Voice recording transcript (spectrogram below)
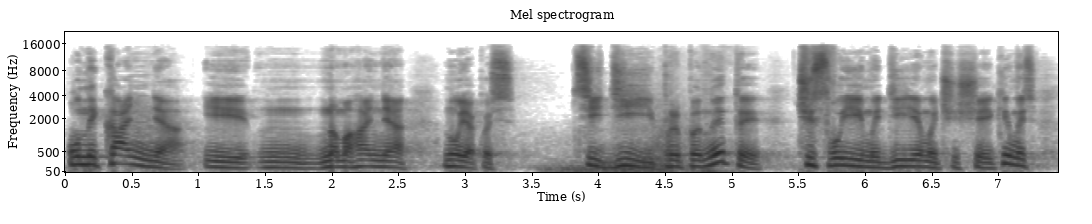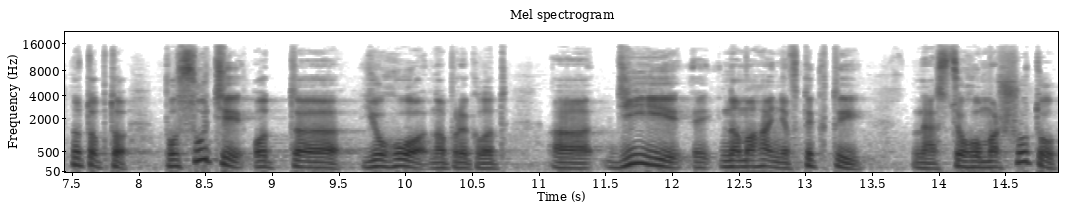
уникання і м, намагання ну якось ці дії припинити, чи своїми діями, чи ще якимись. Ну тобто, по суті, от е, його, наприклад, е, дії, е, намагання втекти з цього маршруту,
